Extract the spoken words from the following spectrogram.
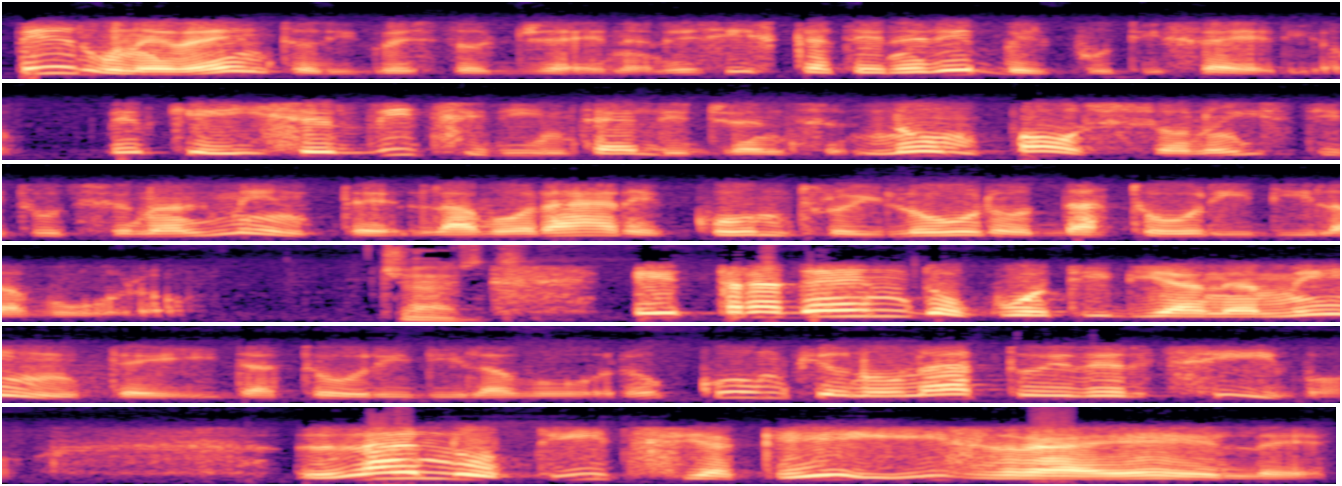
per un evento di questo genere si scatenerebbe il putiferio, perché i servizi di intelligence non possono istituzionalmente lavorare contro i loro datori di lavoro. Certo. E tradendo quotidianamente i datori di lavoro compiono un atto eversivo. La notizia che Israele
